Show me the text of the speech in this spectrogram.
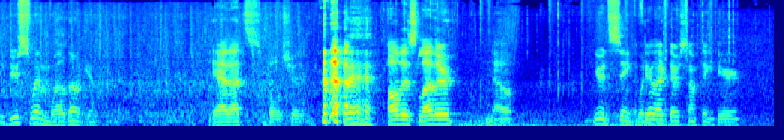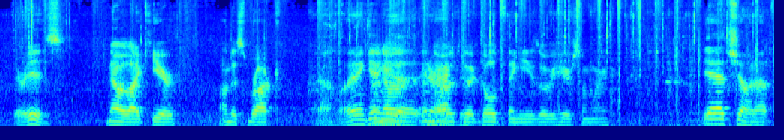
You do swim well, don't you? Yeah, that's bullshit. All this leather? No. you would sink. I wouldn't feel you? like there's something here. there is. No, like here, on this rock. Oh, well, they didn't I give you know, the I know the gold thingy is over here somewhere. Yeah, it's showing up.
